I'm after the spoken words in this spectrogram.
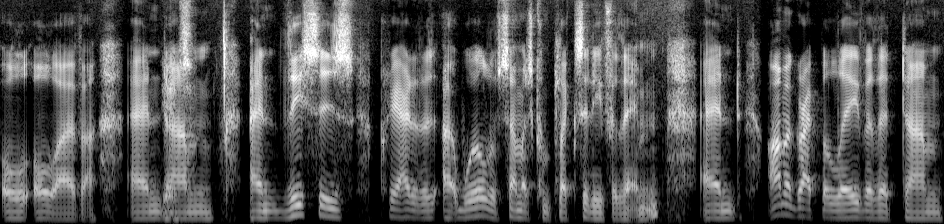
all, all over, and Yes. um, and this has created a, a world of so much complexity for them. And I'm a great believer that um,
